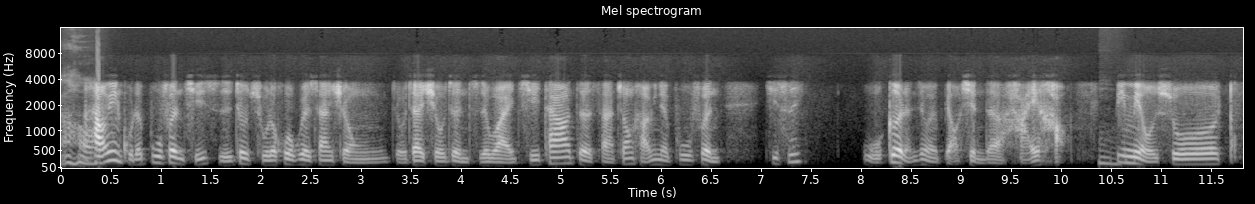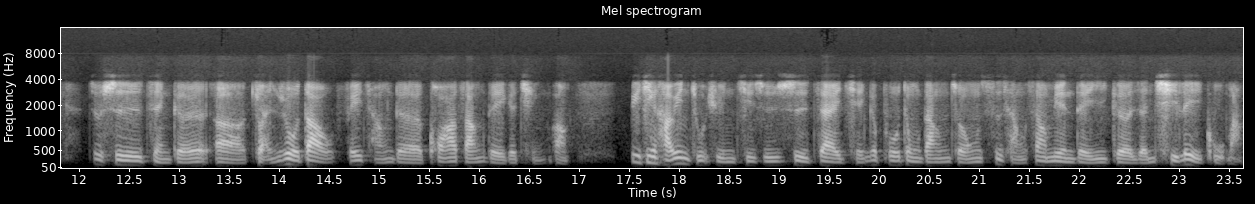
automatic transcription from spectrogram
航运股的部分，其实就除了货柜三雄有在修正之外，其他的散装航运的部分，其实我个人认为表现的还好，并没有说就是整个呃转弱到非常的夸张的一个情况。毕竟航运族群其实是在前一个波动当中市场上面的一个人气类股嘛。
